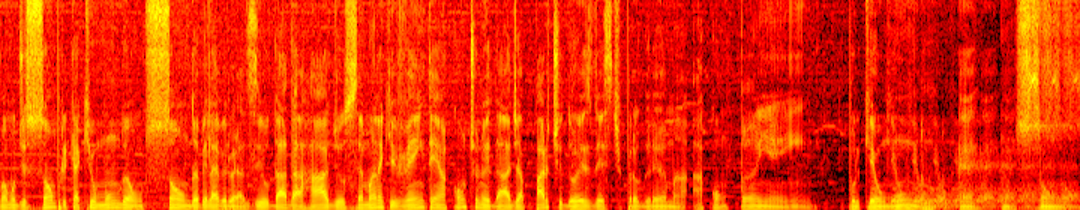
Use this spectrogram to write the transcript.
Vamos de som, porque aqui o mundo é um som. Dub Lab Brasil, Dada Rádio. Semana que vem tem a continuidade, a parte 2 deste programa. Acompanhem, porque o mundo é um som.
